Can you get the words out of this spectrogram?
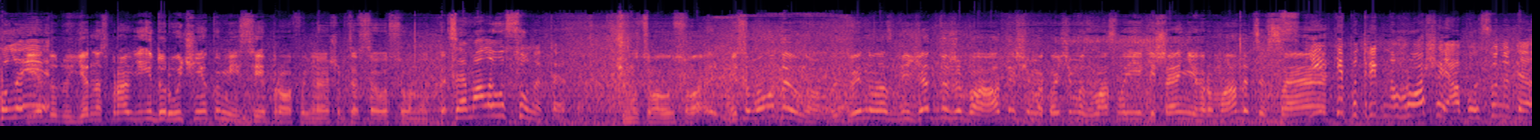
коли Є, до- є насправді і доручення комісії профільної, щоб це все усунути. це мали усунути. Чому це голосувають? Мені самому дивно. Відповідно, у нас бюджет дуже багатий, що ми хочемо з власної кишені громади це все. Скільки потрібно грошей, аби усунути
